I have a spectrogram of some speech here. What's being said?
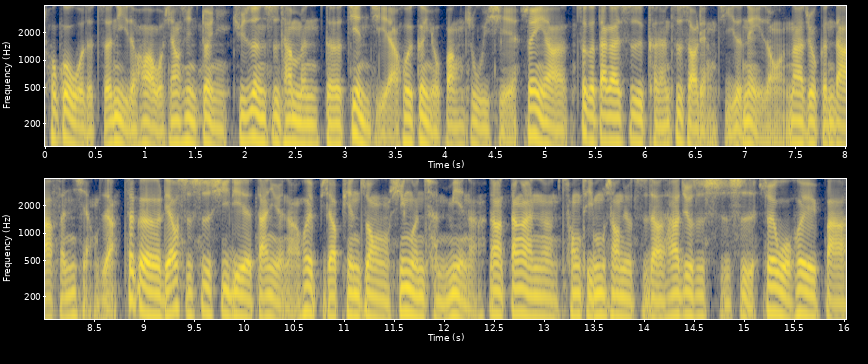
透过我的整理的话，我相信对你去。认识他们的见解啊，会更有帮助一些。所以啊，这个大概是可能至少两集的内容，那就跟大家分享这样。这个聊时事系列的单元啊，会比较偏重新闻层面啊。那当然呢，从题目上就知道它就是时事，所以我会把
